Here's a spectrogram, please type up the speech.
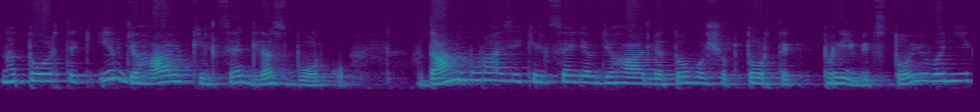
на тортик і вдягаю кільце для зборку. В даному разі кільце я вдягаю для того, щоб тортик при відстоюванні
